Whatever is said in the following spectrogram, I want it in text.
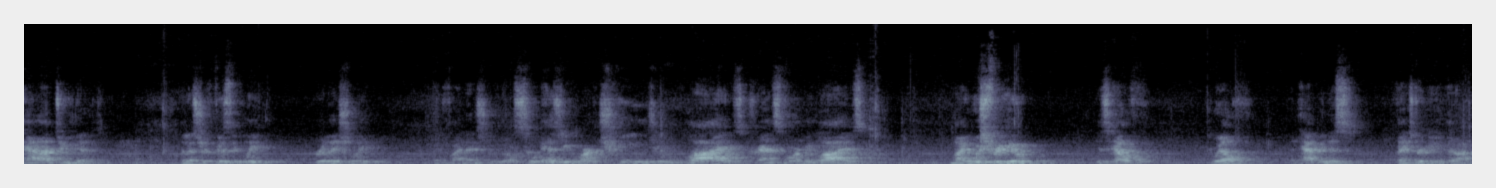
cannot do that unless you're physically, relationally, and financially well. So as you are changing lives, transforming lives, my wish for you is health, wealth, and happiness. Thanks for being God.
